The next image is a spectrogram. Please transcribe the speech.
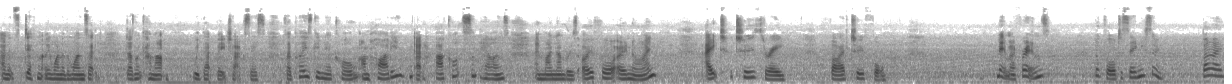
and it's definitely one of the ones that doesn't come up with that beach access. So please give me a call. I'm Heidi at Harcourts St Helens and my number is 0409 823 524. Meet my friends. Look forward to seeing you soon. Bye.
